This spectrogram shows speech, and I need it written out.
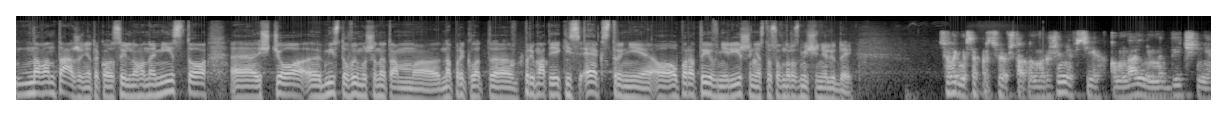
навантаження такого сильного на місто? Е, що е, місто вимушене там, е, наприклад, приймати якісь екстрені оперативні рішення стосовно розміщення людей. Сьогодні все працює в штатному режимі. Всі комунальні, медичні,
